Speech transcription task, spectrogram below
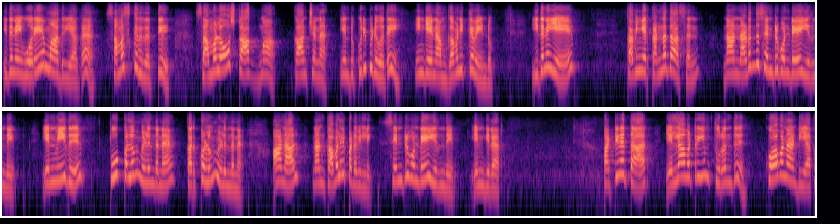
இதனை ஒரே மாதிரியாக சமஸ்கிருதத்தில் சமலோஸ்டாக்மா காஞ்சன என்று குறிப்பிடுவதை இங்கே நாம் கவனிக்க வேண்டும். இதனையே கவிஞர் கண்ணதாசன் நான் நடந்து சென்று கொண்டே இருந்தேன். என் மீது பூக்களும் விழுந்தன கற்களும் விழுந்தன. ஆனால் நான் கவலைப்படவில்லை. சென்று கொண்டே இருந்தேன் என்கிறார். பட்டினத்தார் எல்லாவற்றையும் துறந்து கோவனாண்டியாக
